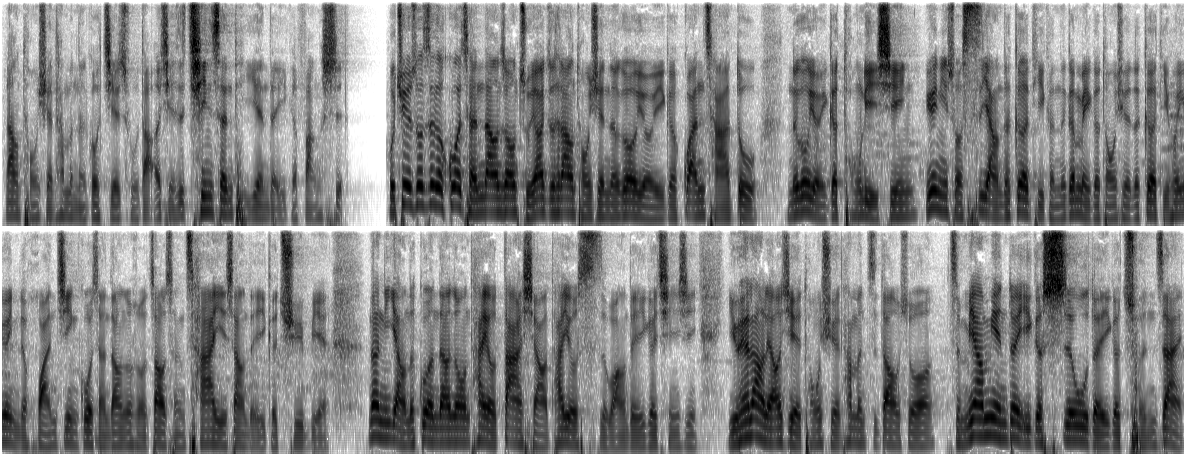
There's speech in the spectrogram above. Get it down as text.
让同学他们能够接触到，而且是亲身体验的一个方式。我觉得说这个过程当中，主要就是让同学能够有一个观察度，能够有一个同理心，因为你所饲养的个体可能跟每个同学的个体会因为你的环境过程当中所造成差异上的一个区别。那你养的过程当中，它有大小，它有死亡的一个情形，也会让了解同学他们知道说怎么样面对一个事物的一个存在。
